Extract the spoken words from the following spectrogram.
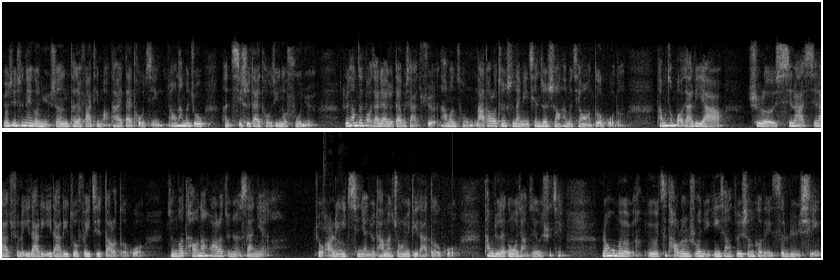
尤其是那个女生，她叫法蒂玛，她还戴头巾，然后他们就很歧视戴头巾的妇女，所以他们在保加利亚就待不下去，他们从拿到了正式难民签证是让他们前往德国的，他们从保加利亚去了希腊，希腊去了意大利，意大利坐飞机到了德国，整个逃难花了整整三年，就二零一七年就他们终于抵达德国，他们就在跟我讲这个事情，然后我们有有一次讨论说你印象最深刻的一次旅行，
